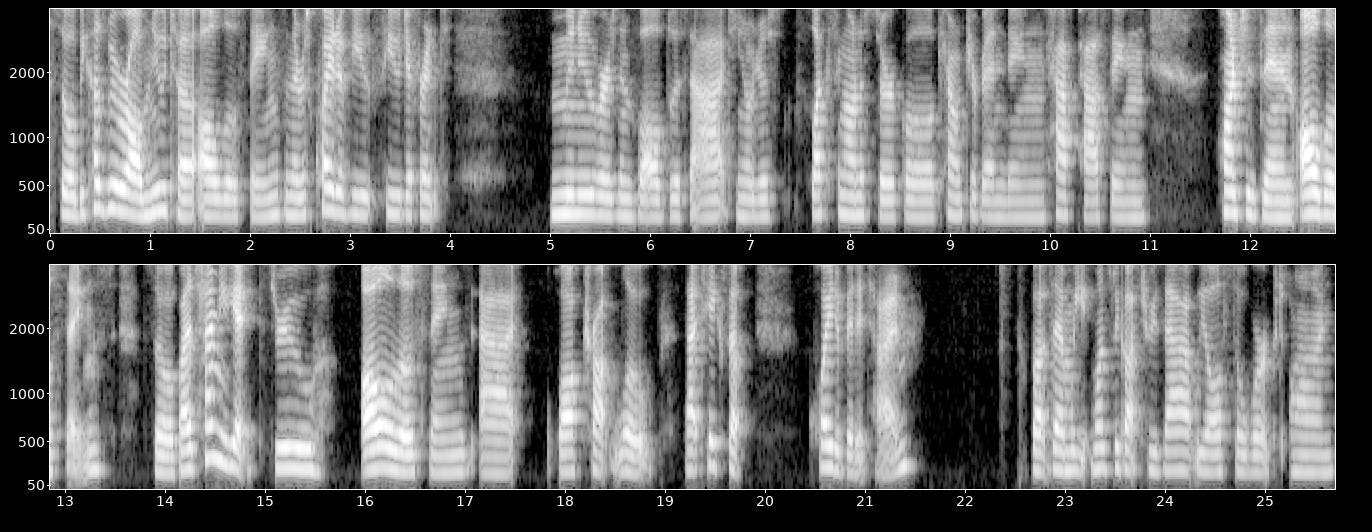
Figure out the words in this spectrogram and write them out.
So because we were all new to all those things and there was quite a few few different maneuvers involved with that, you know, just flexing on a circle, counter bending, half passing, haunches in, all those things. So by the time you get through all of those things at walk trot lope, that takes up quite a bit of time. But then we once we got through that, we also worked on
